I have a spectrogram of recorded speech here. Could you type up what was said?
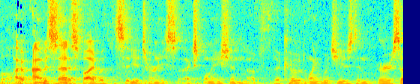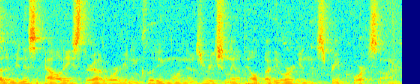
Well, I, I was satisfied with the city attorney's explanation of the code language used in various other municipalities throughout Oregon, including one that was recently upheld by the Oregon Supreme Court. So I'm,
